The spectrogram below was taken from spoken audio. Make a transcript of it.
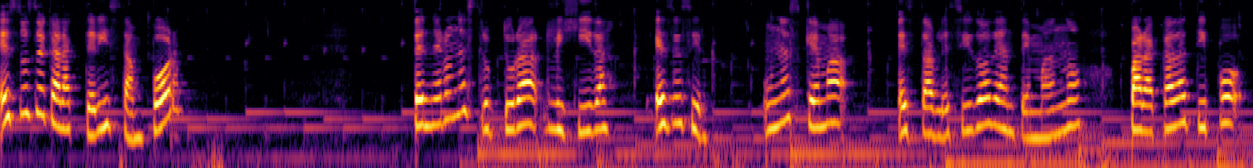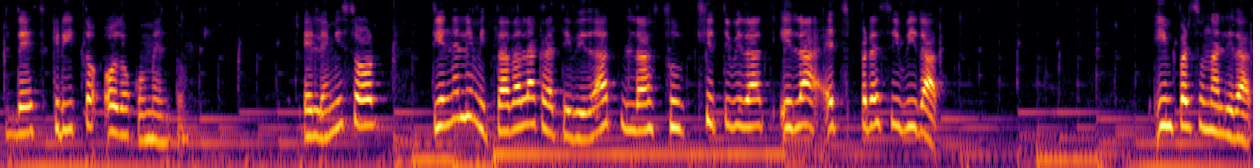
Estos se caracterizan por tener una estructura rígida, es decir, un esquema establecido de antemano para cada tipo de escrito o documento. El emisor tiene limitada la creatividad, la subjetividad y la expresividad. Impersonalidad.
